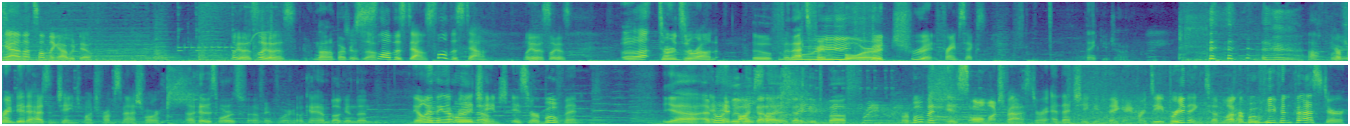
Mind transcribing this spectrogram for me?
Yeah, that's something I would do. Look at this. Look at this. Not on purpose Just though. slow this down. Slow this down. Look at this. Look at this. Uh, turns around. Oof, and that's frame four. Fit frame six. Thank you, John. Her frame data hasn't changed much from Smash 4. I could have sworn it was uh, frame four. Okay, I'm bugging then. The only Alright, thing that really know. changed is her movement. Yeah, everyone's movement got a got a huge buff. Her movement is so much faster, and then she they gave her deep breathing to let her move even faster.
